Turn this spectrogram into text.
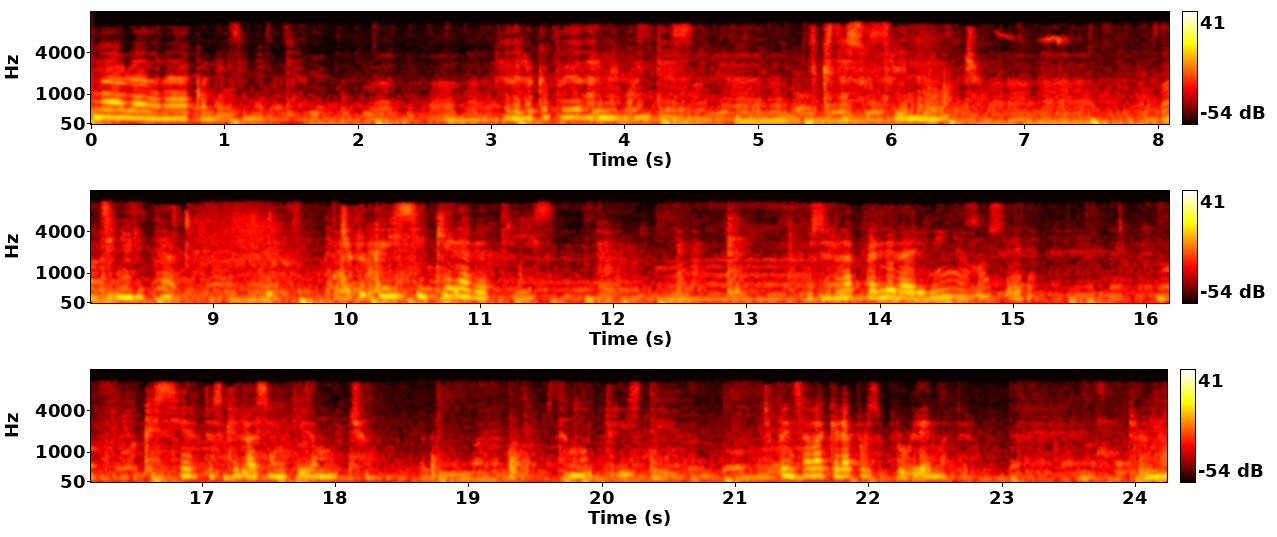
No he hablado nada con él, señorita. Pero de lo que he podido darme cuenta es, que está sufriendo mucho. Señorita, yo creo que él sí quiere a Beatriz. O será la pérdida del niño, no sé. Lo que es cierto es que lo ha sentido mucho. Está muy triste. Yo pensaba que era por su problema, pero. Pero no.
